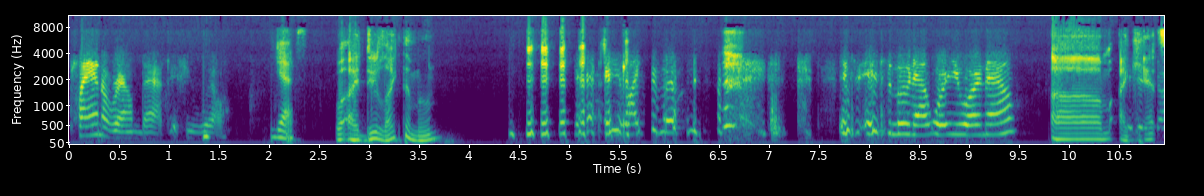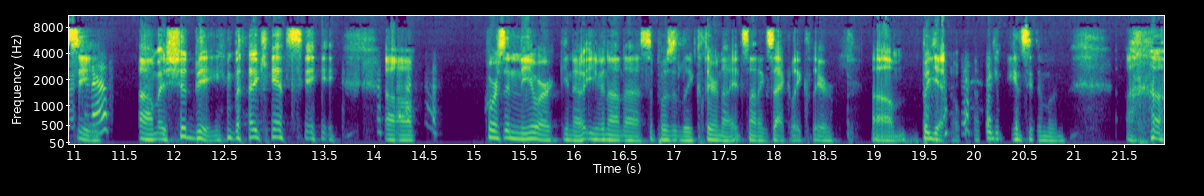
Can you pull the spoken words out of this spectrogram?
plan around that, if you will. Yes. Well, I do like the moon. Do you like the moon? is is the moon out where you are now? Um, I is can't see. Enough? Um, it should be, but I can't see. Um, of course, in New York, you know, even on a supposedly clear night, it's not exactly clear. Um, but yeah, no, we can see the moon. Uh,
